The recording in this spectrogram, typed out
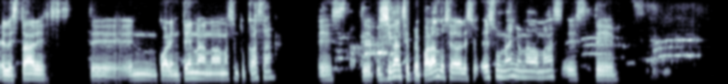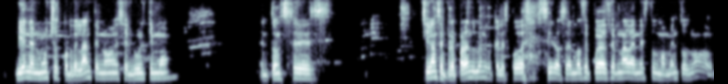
el estar este, en cuarentena nada más en tu casa. Este, pues síganse preparando, o sea, es, es un año nada más. Este, vienen muchos por delante, no es el último. Entonces, síganse preparando, lo único que les puedo decir, o sea, no se puede hacer nada en estos momentos, ¿no?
